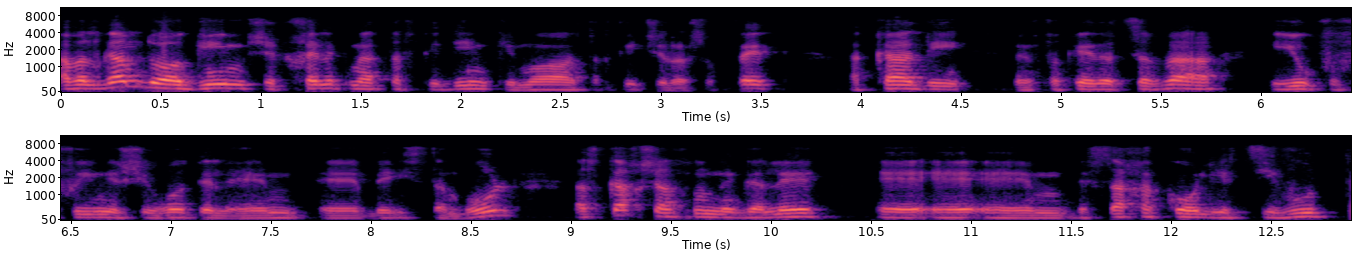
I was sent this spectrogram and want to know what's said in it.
אבל גם דואגים שחלק מהתפקידים, כמו התפקיד של השופט, הקאדי ומפקד הצבא, יהיו כפופים ישירות אליהם באיסטנבול. אז כך שאנחנו נגלה בסך הכל יציבות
